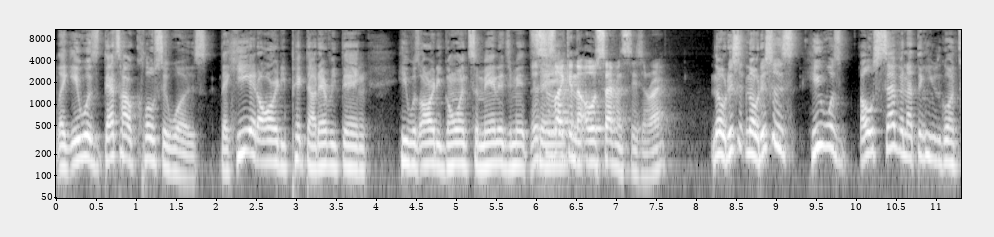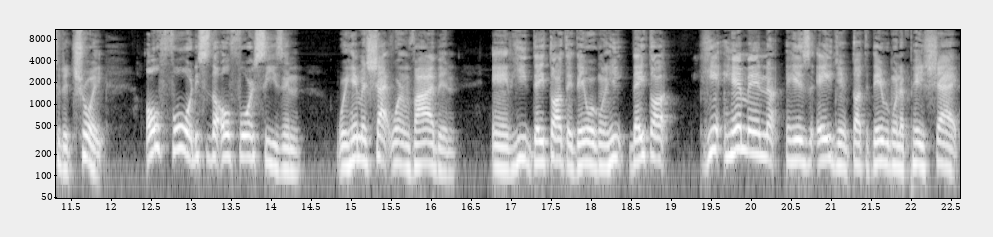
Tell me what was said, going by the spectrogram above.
Like it was, that's how close it was that he had already picked out everything. He was already going to management. This is like in the 07 season, right? No, this is, no, this is, he was 07. I think he was going to Detroit. 04, this is the 04 season where him and Shaq weren't vibing and he, they thought that they were going, he, they thought he, him and his agent thought that they were going to pay Shaq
